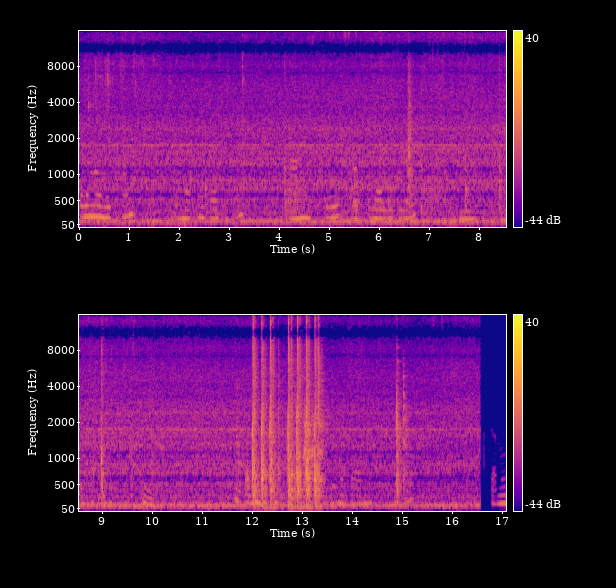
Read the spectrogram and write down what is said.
Assalamualaikum warahmatullahi wabarakatuh. আমি একটু আলু দিয়ে আমি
